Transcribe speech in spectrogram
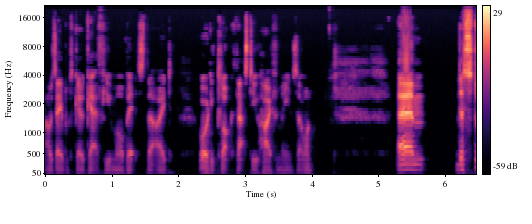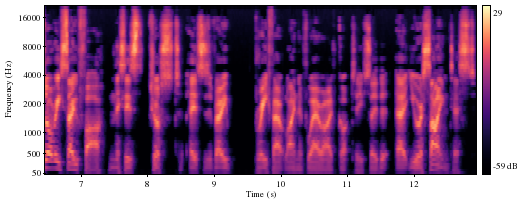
I was able to go get a few more bits that I'd already clocked. That's too high for me, and so on. Um, the story so far, and this is just this is a very brief outline of where I've got to. So that uh, you're a scientist.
